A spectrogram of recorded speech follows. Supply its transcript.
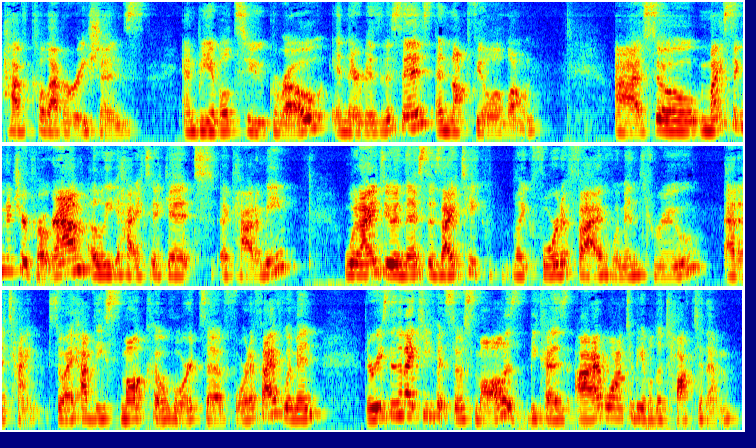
have collaborations and be able to grow in their businesses and not feel alone uh, so my signature program elite high ticket academy what i do in this is i take like four to five women through at a time. So I have these small cohorts of four to five women. The reason that I keep it so small is because I want to be able to talk to them.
